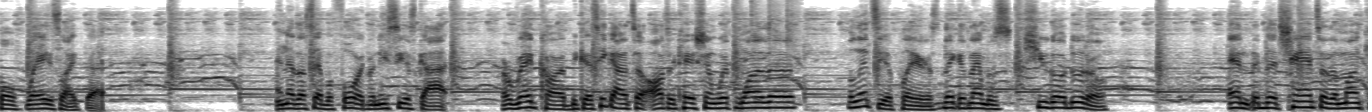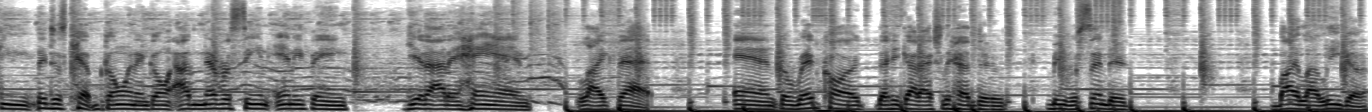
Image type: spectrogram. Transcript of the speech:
both ways like that. And as I said before, Vinicius got a red card because he got into altercation with one of the Valencia players. I think his name was Hugo Duro. And the chance of the monkey, they just kept going and going. I've never seen anything get out of hand like that and the red card that he got actually had to be rescinded by La Liga,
